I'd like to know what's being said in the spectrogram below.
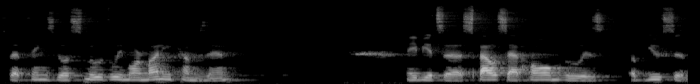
so that things go smoothly, more money comes in. Maybe it's a spouse at home who is abusive,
